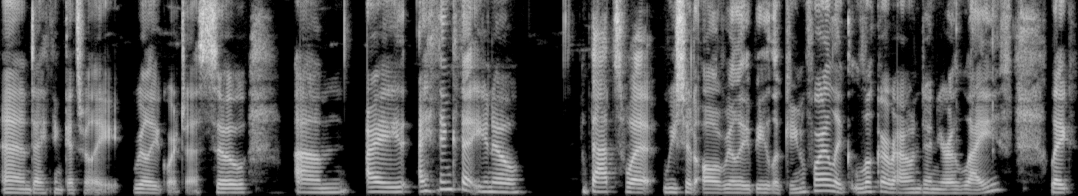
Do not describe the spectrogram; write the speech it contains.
and I think it's really really gorgeous. So um, I I think that you know that's what we should all really be looking for. Like look around in your life, like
